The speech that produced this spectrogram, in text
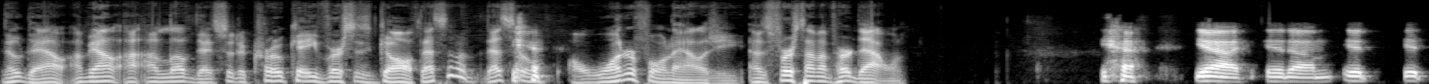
No doubt. I mean, I, I love that. So the croquet versus golf. That's a that's a, a wonderful analogy. That's the first time I've heard that one. Yeah, yeah. It um it it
